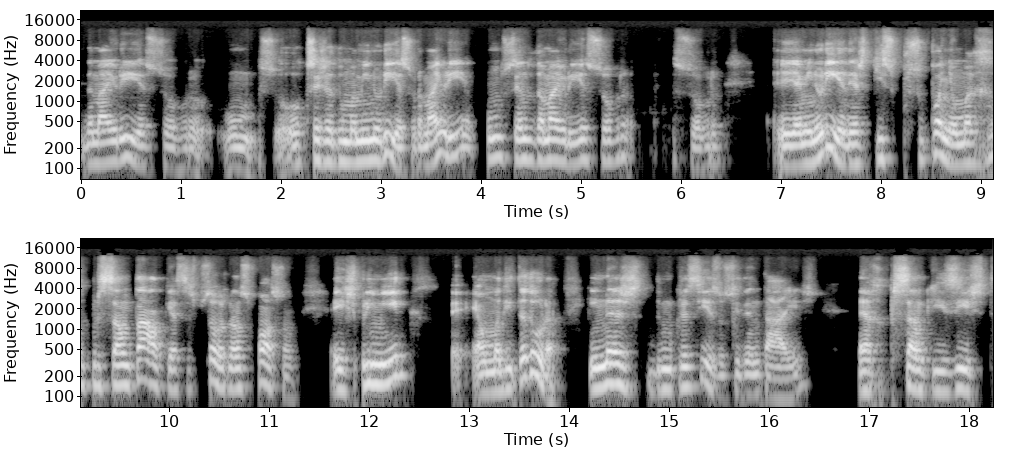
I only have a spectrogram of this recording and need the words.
da maioria sobre um, ou que seja de uma minoria sobre a maioria, como sendo da maioria sobre, sobre a minoria, desde que isso pressuponha uma repressão tal que essas pessoas não se possam exprimir, é uma ditadura. E nas democracias ocidentais, a repressão que existe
